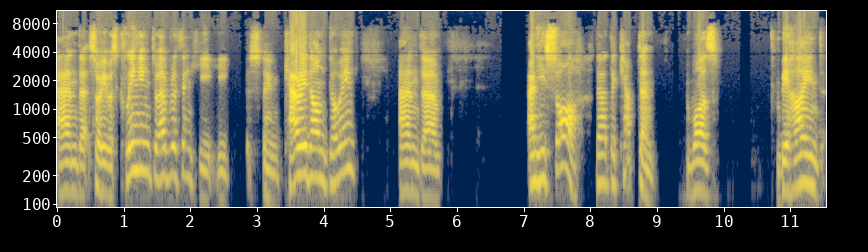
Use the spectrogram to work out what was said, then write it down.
And uh, so he was clinging to everything. He he carried on going, and um, and he saw that the captain was behind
